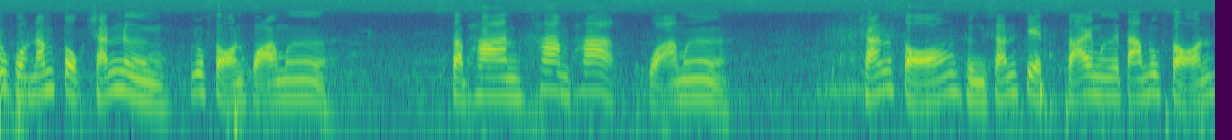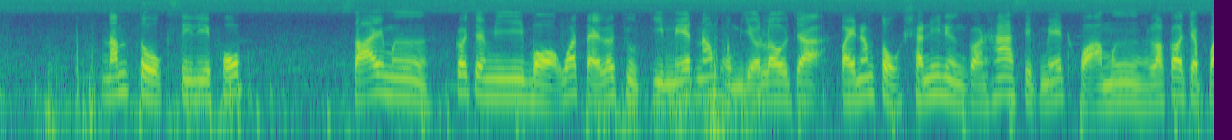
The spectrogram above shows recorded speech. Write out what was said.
ทุกคนน้ำตกชั้นหนึ่งลูกศรขวามือ สะพานข้ามภาคขวามือ ชั้น 2 ถึงชั้น 7 ซ้ายมือตามลูกศร น้ำตกสิริภพซ้ายมือก็จะมีบอกว่าแต่ละจุดกี่เมตรนะผมเดี๋ยวเราจะไปน้ำตกชั้นที่ 1 ก่อน 50 เมตร ขวามือ แล้วก็จะไป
